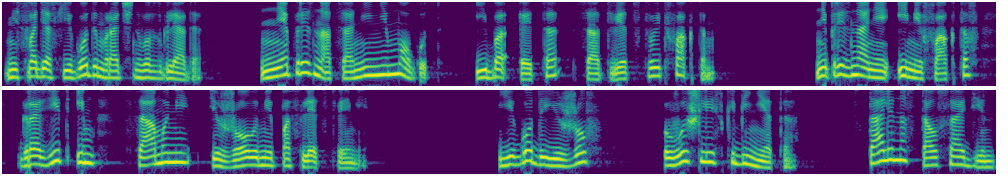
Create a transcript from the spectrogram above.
не сводя с Егоды мрачного взгляда. Не признаться они не могут – ибо это соответствует фактам. Непризнание ими фактов грозит им самыми тяжелыми последствиями. Егода и Ежов вышли из кабинета. Сталин остался один.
